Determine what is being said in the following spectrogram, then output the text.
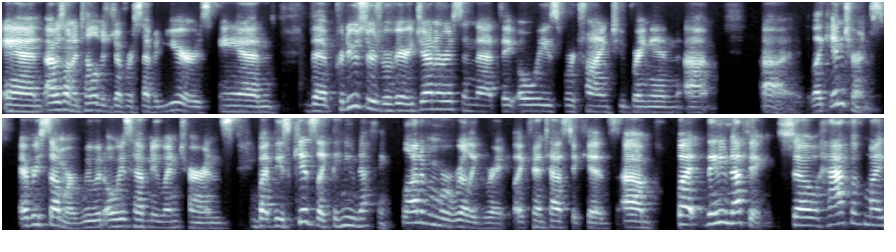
And I was on a television show for seven years. And the producers were very generous in that they always were trying to bring in um, uh, like interns every summer. We would always have new interns, but these kids like they knew nothing. A lot of them were really great, like fantastic kids. Um, but they knew nothing. So half of my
